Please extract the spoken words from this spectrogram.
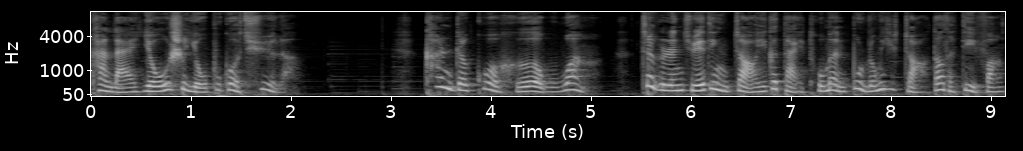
看来游是游不过去了。看着过河无望，这个人决定找一个歹徒们不容易找到的地方，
